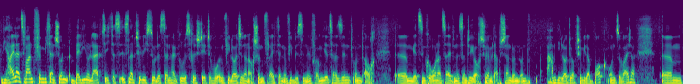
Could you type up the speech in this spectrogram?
die Highlights waren für mich dann schon Berlin und Leipzig. Das ist natürlich so, dass dann halt größere Städte, wo irgendwie Leute dann auch schon vielleicht dann irgendwie ein bisschen informierter sind und auch ähm, jetzt in Corona-Zeiten ist natürlich auch schwer mit Abstand und, und haben die Leute überhaupt schon wieder Bock und so weiter. Ähm,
